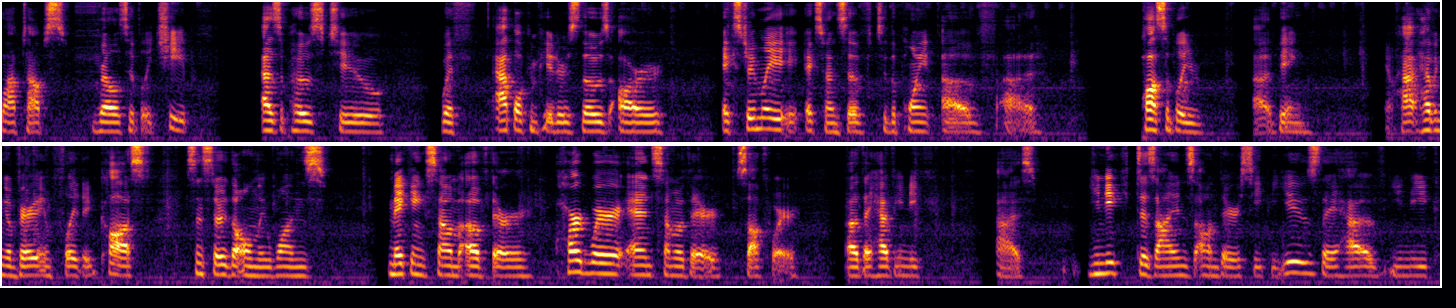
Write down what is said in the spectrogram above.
laptops relatively cheap as opposed to with Apple computers, those are extremely expensive to the point of uh, possibly uh, being you know, ha- having a very inflated cost since they're the only ones making some of their hardware and some of their software. Uh, they have unique uh, unique designs on their CPUs. They have unique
